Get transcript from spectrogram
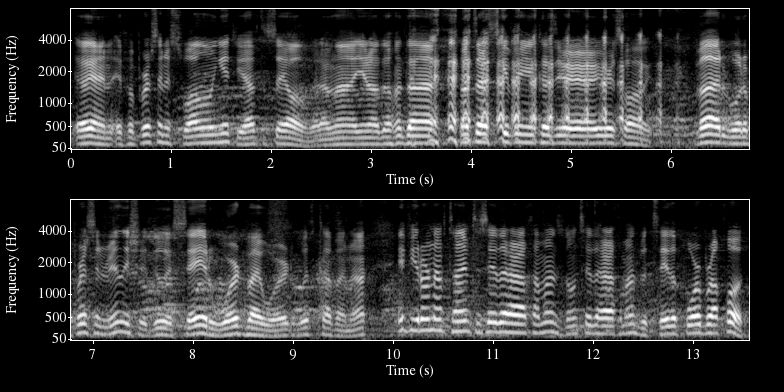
again, if a person is swallowing it, you have to say all of it. I'm not, you know, don't don't, don't start skipping it because you're you're swallowing. But what a person really should do is say it word by word with kavanah. If you don't have time to say the harachamans, don't say the harachamans, but say the four brachot.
